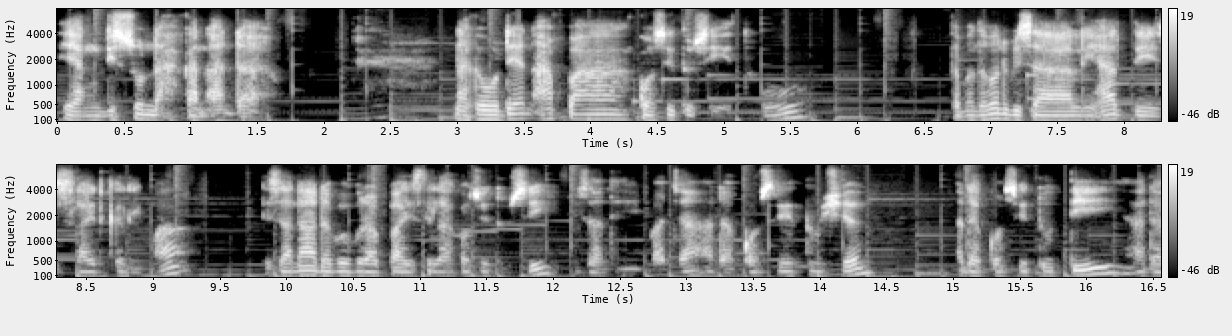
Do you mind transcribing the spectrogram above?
yang disunahkan ada Nah, kemudian apa konstitusi itu? Teman-teman bisa lihat di slide kelima. Di sana ada beberapa istilah konstitusi, bisa dibaca. Ada constitution, ada konstituti, ada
